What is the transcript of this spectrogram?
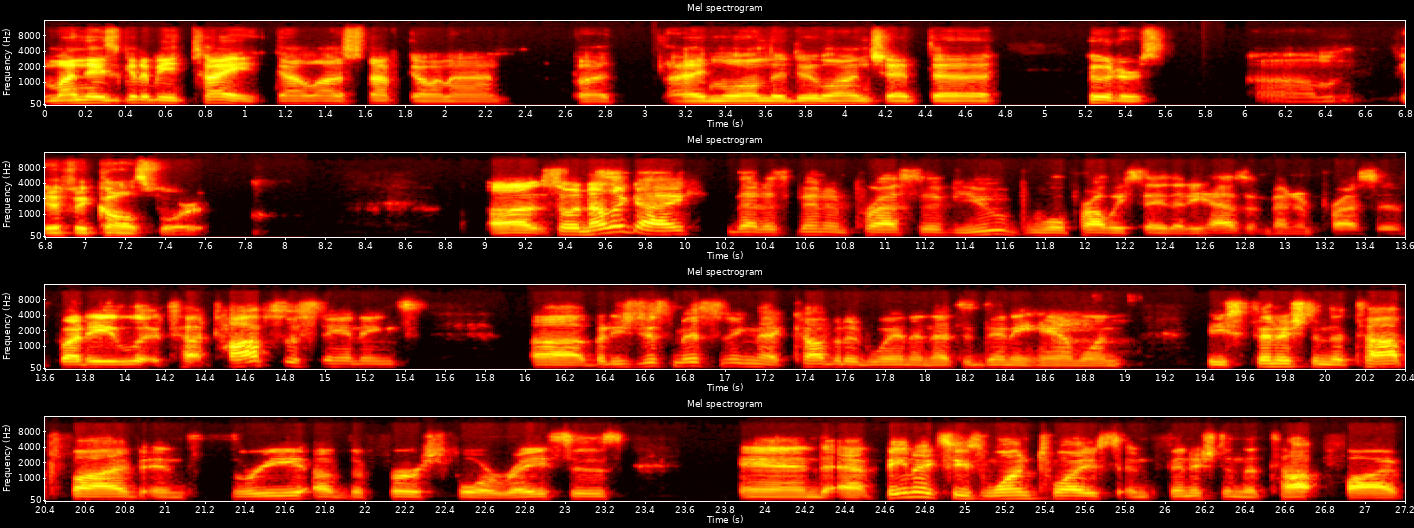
Monday's going to be tight. Got a lot of stuff going on, but I'm willing to do lunch at uh, Hooters um, if it calls for it. Uh, so another guy that has been impressive, you will probably say that he hasn't been impressive, but he t- tops the standings. Uh, but he's just missing that coveted win, and that's Denny Hamlin. He's finished in the top five in three of the first four races. And at Phoenix, he's won twice and finished in the top five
